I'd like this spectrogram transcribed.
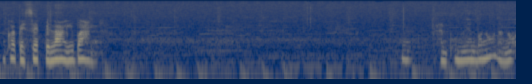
มันค่อยไปเซ็ตไปล่างอยู่บ้านอันพูนเมียนบ่นอนน่ะเนาะ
